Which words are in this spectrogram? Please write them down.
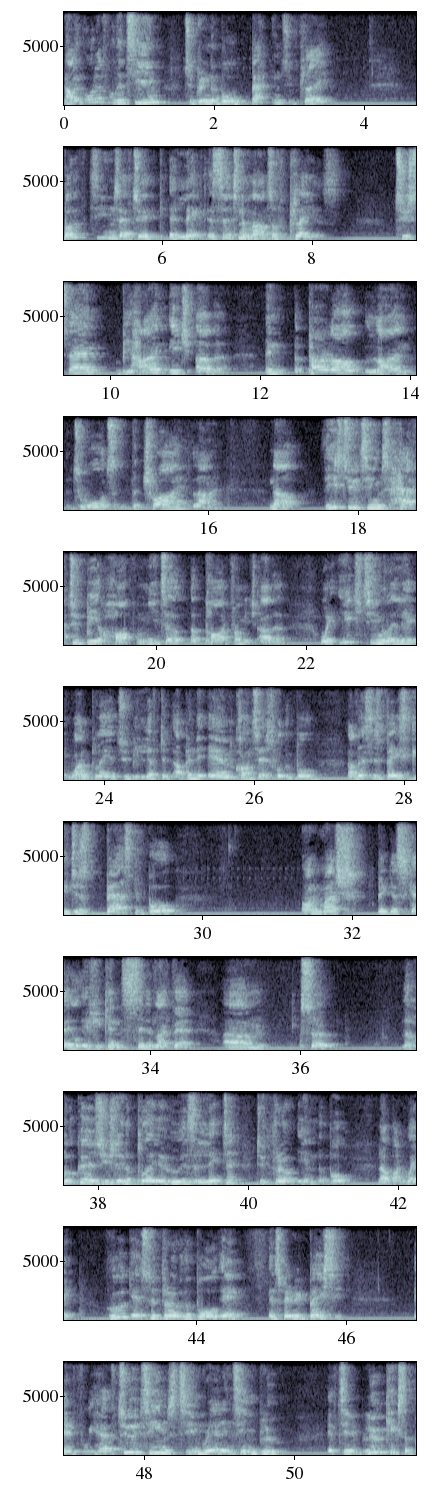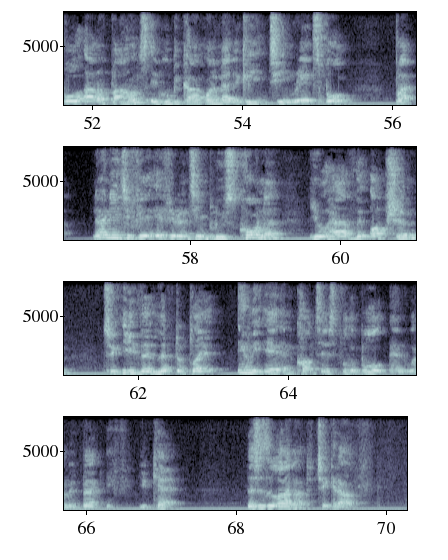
Now, in order for the team to bring the ball back into play, both teams have to elect a certain amount of players to stand behind each other in a parallel line towards the try line. Now, these two teams have to be half a meter apart from each other, where each team will elect one player to be lifted up in the air and contest for the ball. Now, this is basically just basketball on a much bigger scale, if you can set it like that. Um, so, the hooker is usually the player who is elected to throw in the ball. Now, but wait, who gets to throw the ball in? It's very basic. If we have two teams, Team Red and Team Blue, if Team Blue kicks a ball out of bounds, it will become automatically Team Red's ball. But no need to fear if you're in Team Blue's corner, you'll have the option to either lift a player in the air and contest for the ball and win it back if you can. This is a lineup. Check it out.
